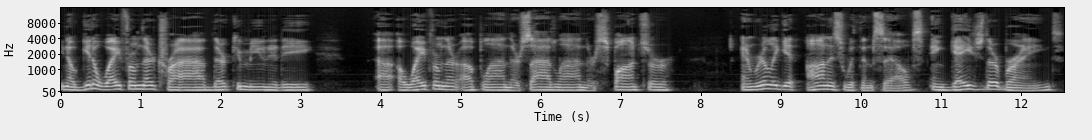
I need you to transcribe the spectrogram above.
you know, get away from their tribe, their community, uh, away from their upline, their sideline, their sponsor, and really get honest with themselves, engage their brains,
